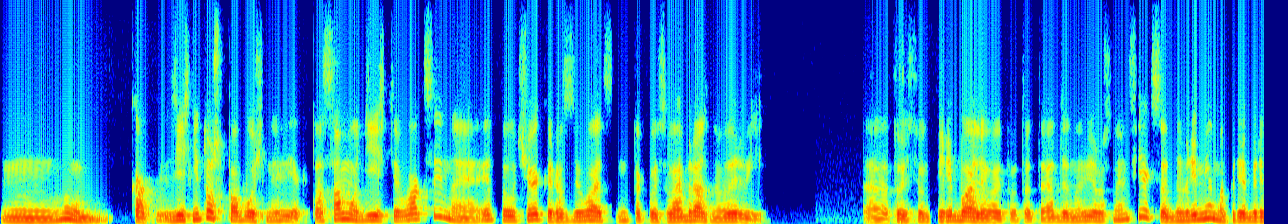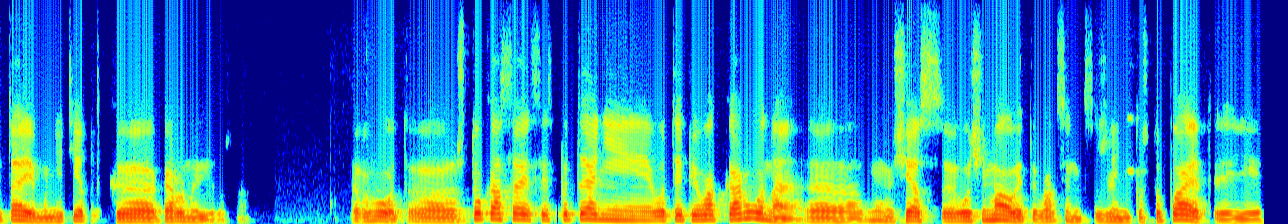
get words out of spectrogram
ну, как, здесь не то, что побочный эффект, а само действие вакцины, это у человека развивается ну, такой своеобразный ОРВИ. Э, то есть он перебаливает вот этой аденовирусной инфекцией, одновременно приобретая иммунитет к коронавирусу. Вот. Э, что касается испытаний вот Эпивак Корона, э, ну, сейчас очень мало этой вакцины, к сожалению, поступает, и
